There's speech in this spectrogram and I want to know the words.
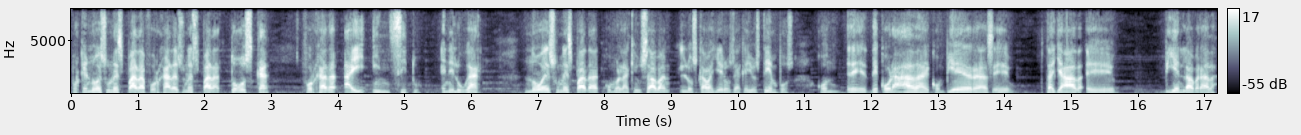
porque no es una espada forjada, es una espada tosca forjada ahí in situ, en el lugar. No es una espada como la que usaban los caballeros de aquellos tiempos, con, eh, decorada, eh, con piedras, eh, tallada, bien labrada.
